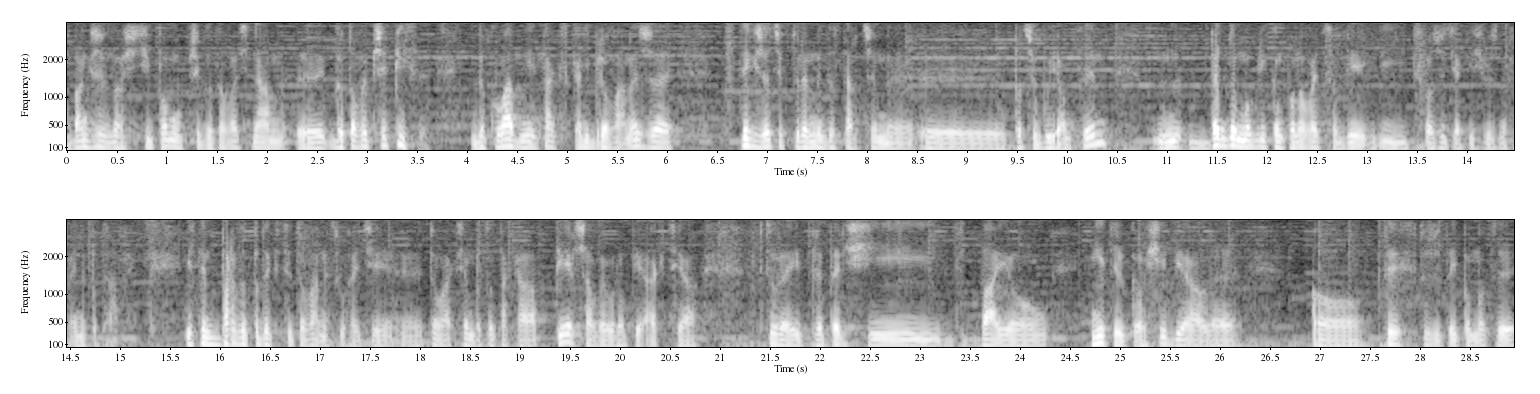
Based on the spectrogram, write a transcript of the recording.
Bank Żywności pomógł przygotować nam e, gotowe przepisy. Dokładnie tak skalibrowane, że z tych rzeczy, które my dostarczymy e, potrzebującym, będą mogli komponować sobie i tworzyć jakieś różne fajne potrawy. Jestem bardzo podekscytowany, słuchajcie, e, tą akcją, bo to taka pierwsza w Europie akcja, w której prepersi dbają nie tylko o siebie, ale o tych, którzy tej pomocy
